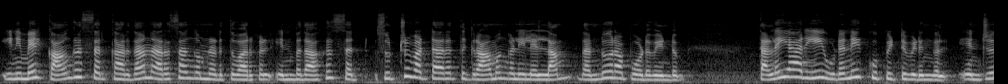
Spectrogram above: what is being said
இனிமேல் காங்கிரஸ் சர்க்கார் தான் அரசாங்கம் நடத்துவார்கள் என்பதாக சற் சுற்று வட்டாரத்து கிராமங்களிலெல்லாம் தண்டோரா போட வேண்டும். தலையாரியை உடனே கூப்பிட்டு விடுங்கள் என்று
